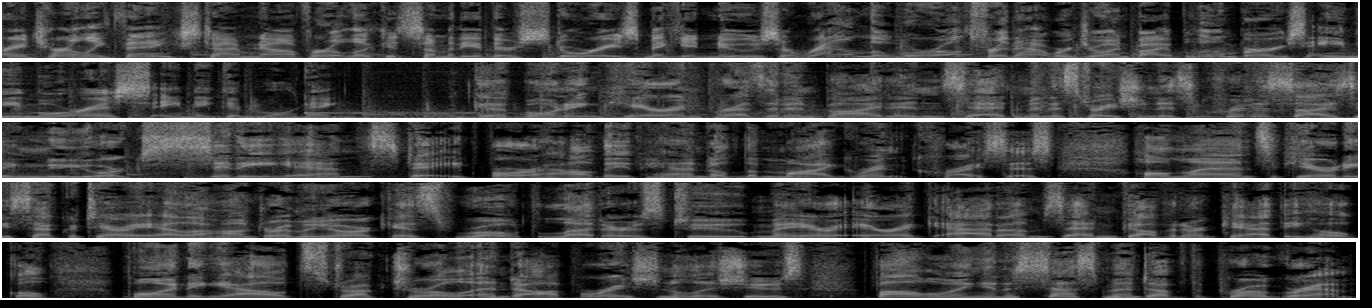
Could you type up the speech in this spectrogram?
Right, Charlie, thanks. Time now for a look at some of the other stories making news around the world. For that, we're joined by Bloomberg's Amy Morris. Amy, good morning. Good morning, Karen. President Biden's administration is criticizing New York City and the state for how they've handled the migrant crisis. Homeland Security Secretary Alejandro Mayorkas wrote letters to Mayor Eric Adams and Governor Kathy Hochul pointing out structural and operational issues following an assessment of the program.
